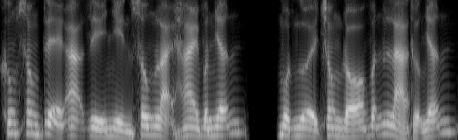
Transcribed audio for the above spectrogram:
không xong tệ ạ gì nhìn xông lại hai vân nhẫn, một người trong đó vẫn là thượng nhẫn,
